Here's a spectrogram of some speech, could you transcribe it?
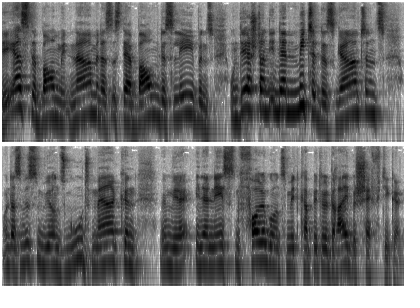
Der erste Baum mit Namen, das ist der Baum des Lebens. Und der stand in der Mitte des Gartens. Und das müssen wir uns gut merken, wenn wir in der nächsten Folge uns mit Kapitel 3 beschäftigen.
